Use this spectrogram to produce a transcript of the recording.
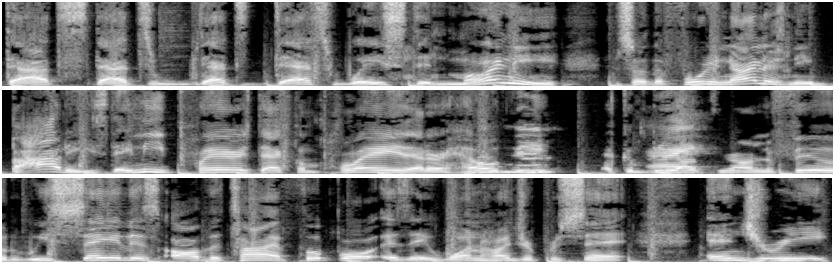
that's that's that's that's wasted money. So the 49ers need bodies. They need players that can play, that are healthy, mm-hmm. that can be right. out there on the field. We say this all the time. Football is a 100% injury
